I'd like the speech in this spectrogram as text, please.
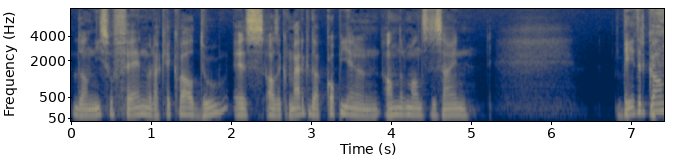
dan niet zo fijn. Wat ik wel doe, is als ik merk dat copy in een andermans design beter kan.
